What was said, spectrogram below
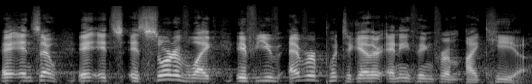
And so it's, it's sort of like if you've ever put together anything from IKEA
